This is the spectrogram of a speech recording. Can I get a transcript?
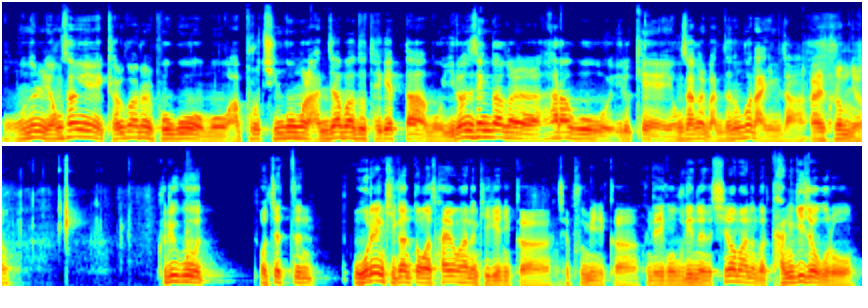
뭐 오늘 영상의 결과를 보고 뭐 앞으로 진공을 안 잡아도 되겠다 뭐 이런 생각을 하라고 이렇게 영상을 만드는 건 아닙니다 아, 그럼요. 그리고 어쨌든 오랜 기간 동안 사용하는 기계니까 제품이니까. 근데 이건 우리는 실험하는 건 단기적으로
